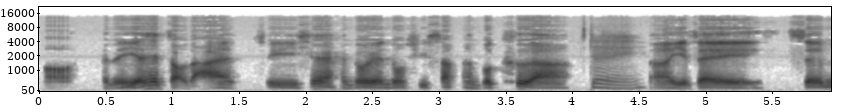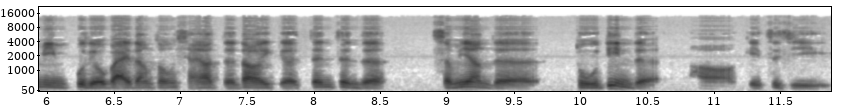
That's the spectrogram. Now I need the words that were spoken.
啊、哦，可能也在找答案。所以现在很多人都去上很多课啊，对啊，也在生命不留白当中想要得到一个真正的什么样的笃定的啊、哦，给自己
